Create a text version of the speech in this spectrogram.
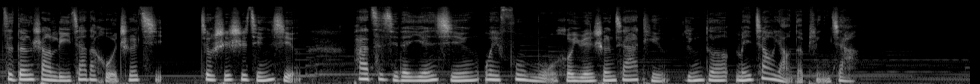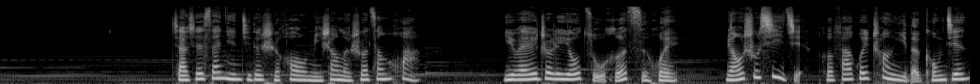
自登上离家的火车起，就时时警醒，怕自己的言行为父母和原生家庭赢得没教养的评价。小学三年级的时候，迷上了说脏话，以为这里有组合词汇。描述细节和发挥创意的空间。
